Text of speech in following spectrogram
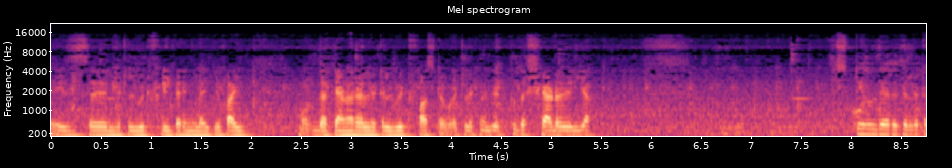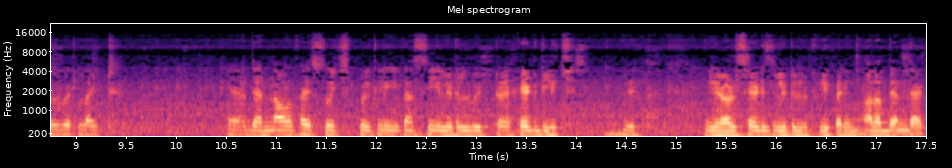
is a little bit flickering like if I move the camera a little bit faster but let me get to the shadow area. Still there is a little bit light. Yeah, then now if I switch quickly you can see a little bit uh, head glitch the Geralt's head is a little bit flickering. Other than that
